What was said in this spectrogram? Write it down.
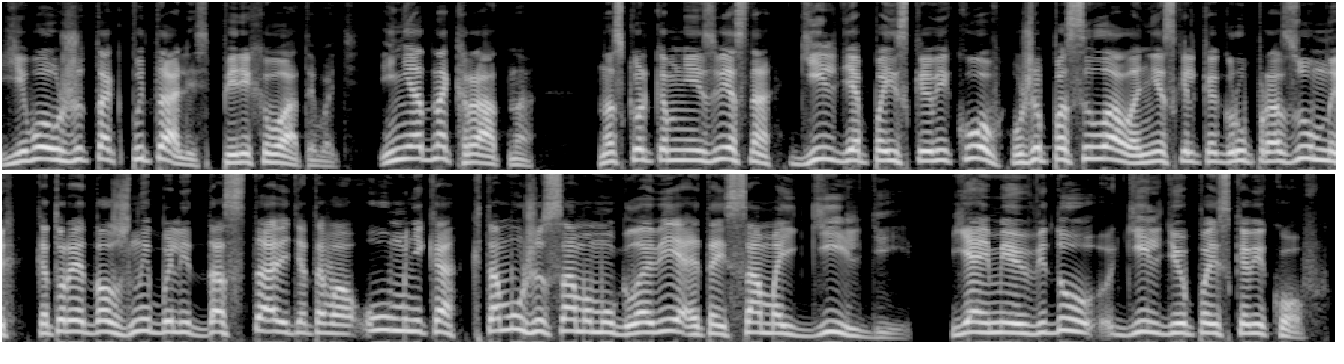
Его уже так пытались перехватывать. И неоднократно. Насколько мне известно, гильдия поисковиков уже посылала несколько групп разумных, которые должны были доставить этого умника к тому же самому главе этой самой гильдии. Я имею в виду гильдию поисковиков.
